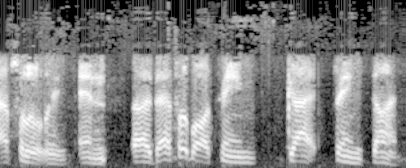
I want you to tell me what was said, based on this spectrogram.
Absolutely. And uh, that football team got things done.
